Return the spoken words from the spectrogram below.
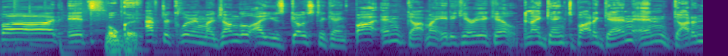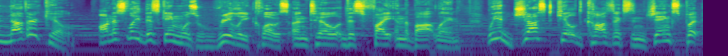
But it's Okay. after clearing my jungle, I used Ghost to gank bot and got my AD carry a kill. And I ganked bot again and got another kill. Honestly, this game was really close until this fight in the bot lane. We had just killed Kha'Zix and Jinx, but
